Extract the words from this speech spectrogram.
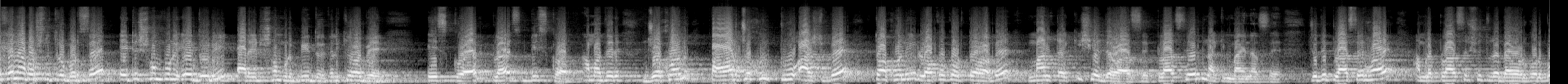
এখানে আবার সূত্র পড়ছে, এটা সম্পূর্ণ এ দড়ি আর এটা সম্পূর্ণ বি দড়ি তাহলে কি হবে? স্কোয়ার প্লাস বি স্কোয়ার আমাদের যখন পাওয়ার যখন টু আসবে, তখনই লক্ষ্য করতে হবে মানটা কিসে দেওয়া আছে প্লাসের নাকি মাইনাসে যদি প্লাসের হয়, আমরা প্লাসের সূত্রটা ব্যবহার করব।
